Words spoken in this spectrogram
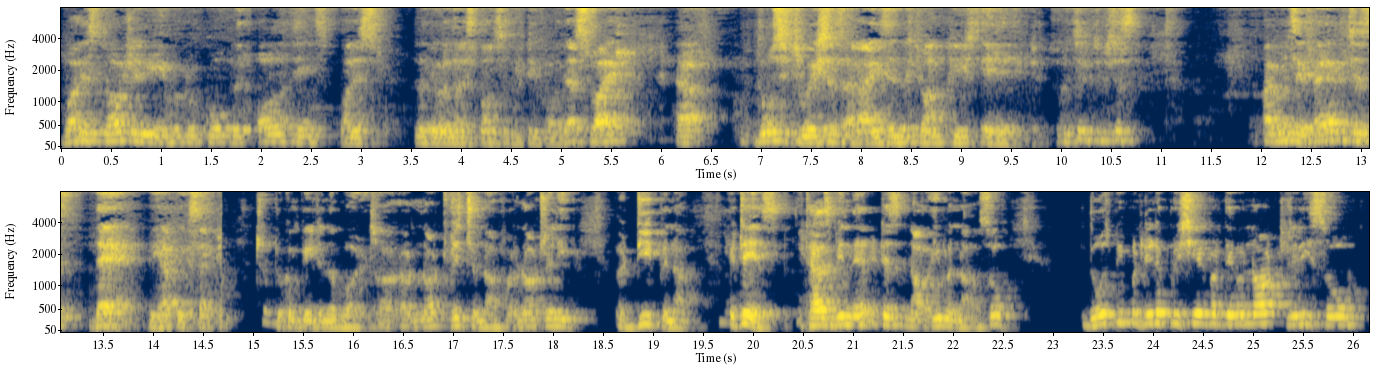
one is not really able to cope with all the things one is you know, given the responsibility for. That's why uh, those situations arise in which one feels alienated. So which is, which is I wouldn't say fair, which is there. We have to accept it to compete in the world, or, or not rich enough, or not really uh, deep enough. It is. It has been there. It is now, even now. So those people did appreciate, but they were not really so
